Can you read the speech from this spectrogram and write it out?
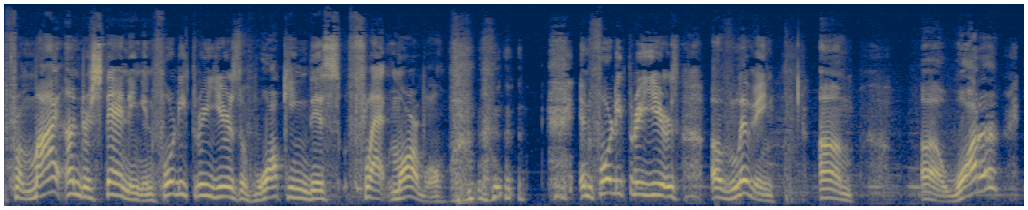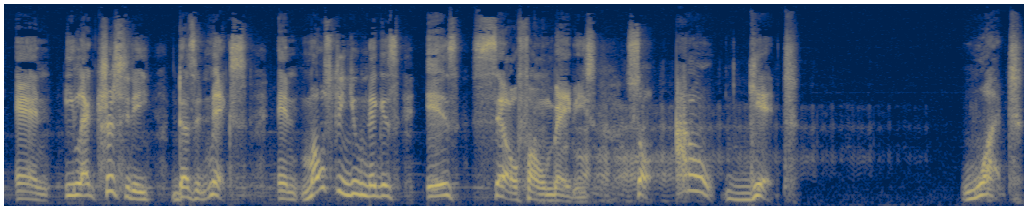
from my understanding, in 43 years of walking this flat marble, in 43 years of living, um, uh, water and electricity doesn't mix. And most of you niggas is cell phone babies. So I don't get what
